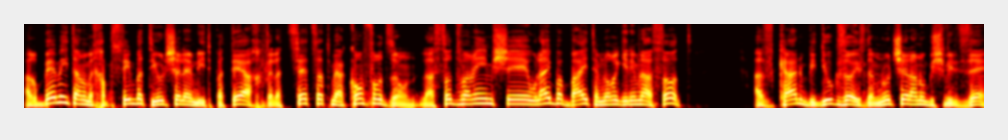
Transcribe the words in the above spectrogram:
הרבה מאיתנו מחפשים בטיול שלהם להתפתח ולצאת קצת מהקומפורט זון, לעשות דברים שאולי בבית הם לא רגילים לעשות. אז כאן בדיוק זו ההזדמנות שלנו בשביל זה.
